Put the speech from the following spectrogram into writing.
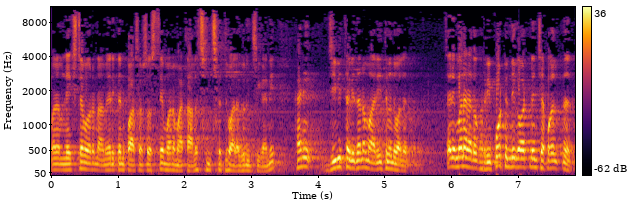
మనం నెక్స్ట్ టైం ఎవరైనా అమెరికన్ పాస్టర్స్ వస్తే మనం అట్లా ఆలోచించద్దు వాళ్ళ గురించి కానీ కానీ జీవిత విధానం ఆ రీతి ఉంది వాళ్ళది. సరే మనకు అదొక రిపోర్ట్ ఉంది కాబట్టి నేను చెప్పగలుగుతున్నాను.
